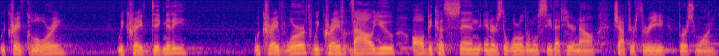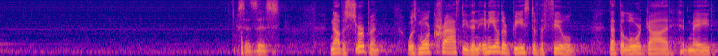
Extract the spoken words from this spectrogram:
We crave glory. We crave dignity. We crave worth, we crave value, all because sin enters the world. And we'll see that here now, chapter 3, verse 1. It says this Now the serpent was more crafty than any other beast of the field that the Lord God had made.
